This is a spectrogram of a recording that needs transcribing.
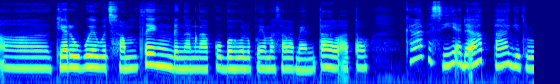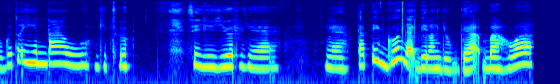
uh, get away with something dengan ngaku bahwa lo punya masalah mental? Atau kenapa sih? Ada apa gitu loh? Gue tuh ingin tahu gitu sejujurnya. Nah tapi gue nggak bilang juga bahwa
